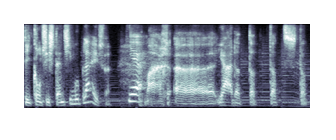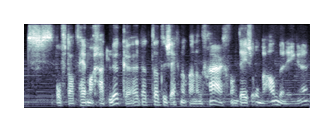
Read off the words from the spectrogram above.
die consistentie moet blijven. Ja. Maar uh, ja, dat, dat, dat, dat, of dat helemaal gaat lukken, dat, dat is echt nog wel een vraag. Want deze onderhandelingen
